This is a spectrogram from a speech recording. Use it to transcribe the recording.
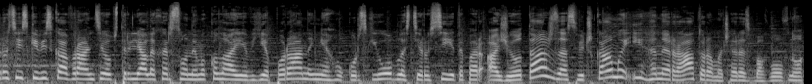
Російські війська вранці обстріляли Херсон і Миколаїв. Є поранені у Курській області Росії. Тепер ажіотаж за свічками і генераторами через бавовну.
